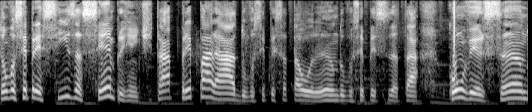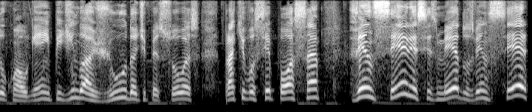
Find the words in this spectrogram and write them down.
Então você precisa sempre, gente, estar preparado, você precisa estar orando, você precisa estar conversando com alguém, pedindo ajuda de pessoas para que você possa vencer esses medos, vencer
